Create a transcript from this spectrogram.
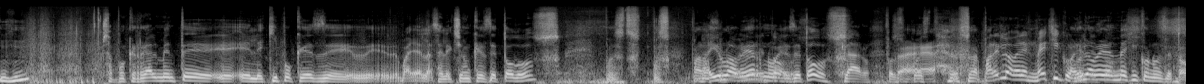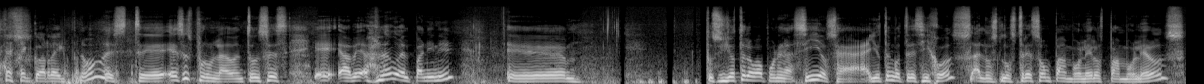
O sea, porque realmente eh, el equipo que es de, de- vaya, la selección que es de todos, pues, pues para No irlo a ver no es de todos. Claro, por O sea, supuesto. o sea, para irlo a ver en México. para no irlo a es de ver en. México no es de todos. Correcto. ¿no? Este, eso es por un lado. Entonces, eh, a ver, hablando del Panini, eh, pues yo te lo voy a poner así. O sea, yo tengo tres hijos, a los, los tres son pamboleros, pamboleros,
